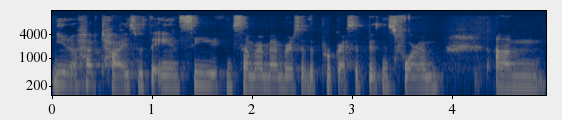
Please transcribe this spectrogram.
you know, have ties with the ANC. I think some are members of the Progressive Business Forum. Um,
